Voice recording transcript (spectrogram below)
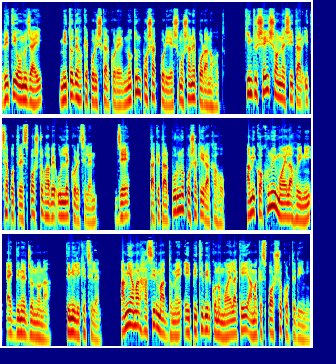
রীতি অনুযায়ী, মৃতদেহকে পরিষ্কার করে নতুন পোশাক পরিয়ে শ্মশানে পোড়ানো হত। কিন্তু সেই সন্ন্যাসী তার ইচ্ছাপত্রে স্পষ্টভাবে উল্লেখ করেছিলেন যে, তাকে তার পূর্ণ পোশাকেই রাখা হোক। আমি কখনোই ময়লা হইনি, একদিনের জন্য না, তিনি লিখেছিলেন। আমি আমার হাসির মাধ্যমে এই পৃথিবীর কোনো ময়লাকেই আমাকে স্পর্শ করতে দিইনি।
